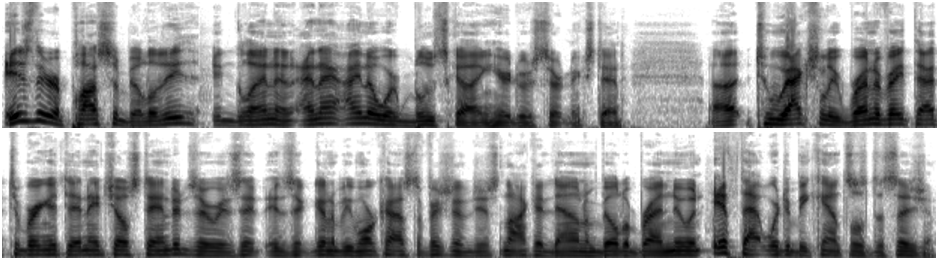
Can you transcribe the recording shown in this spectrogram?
Is there a possibility, Glenn? And, and I, I, know we're blue skying here to a certain extent. Uh, to actually renovate that to bring it to NHL standards, or is it is it going to be more cost efficient to just knock it down and build a brand new one if that were to be council's decision?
